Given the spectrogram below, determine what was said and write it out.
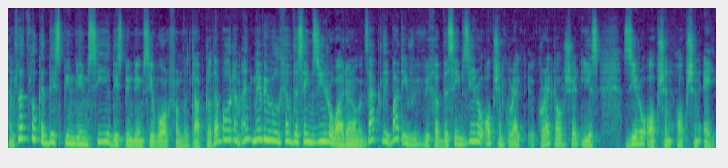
and let's look at this PEMDAS. This PEMDAS work from the top to the bottom, and maybe we'll have the same zero. I don't know exactly, but if we have the same zero option, correct correct option is zero option option A.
